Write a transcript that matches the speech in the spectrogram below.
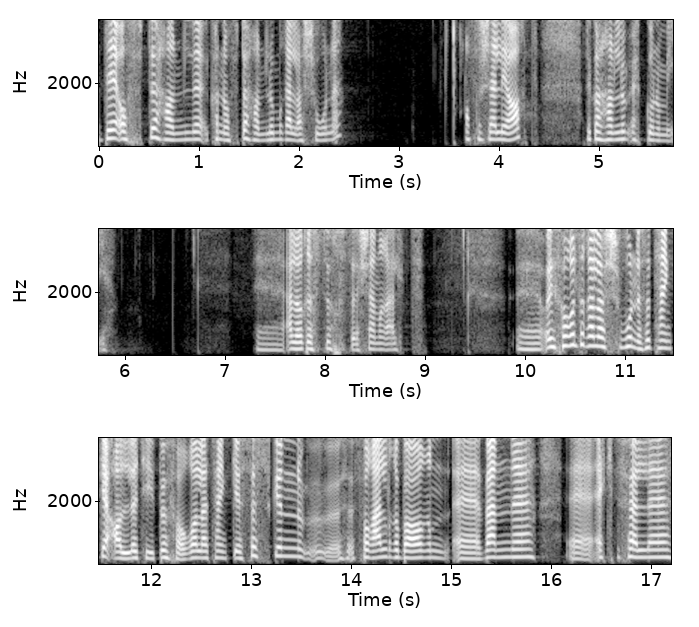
det ofte handler, kan ofte handle om relasjoner av forskjellig art. Det kan handle om økonomi. Eh, eller ressurser generelt. Eh, og I forhold til relasjoner så tenker jeg alle typer forhold. Jeg tenker Søsken, foreldre, barn, eh, venner, eh, ektefelle.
